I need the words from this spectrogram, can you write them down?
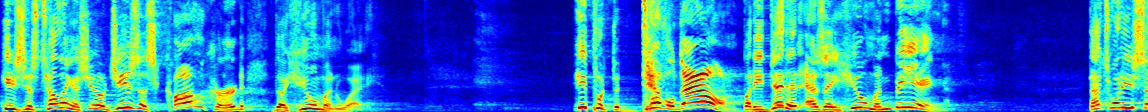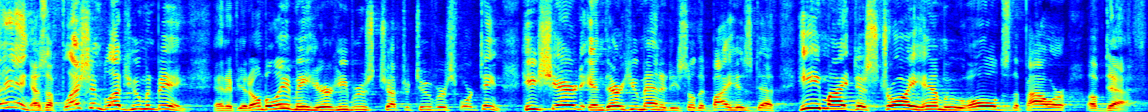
he's just telling us, you know, Jesus conquered the human way. He put the devil down, but he did it as a human being. That's what he's saying as a flesh and blood human being. And if you don't believe me, here Hebrews chapter 2 verse 14. He shared in their humanity so that by his death he might destroy him who holds the power of death.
